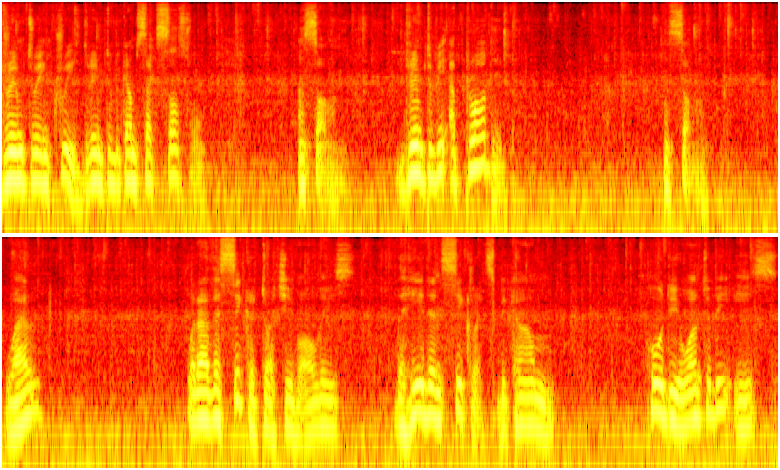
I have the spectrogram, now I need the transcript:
dream to increase dream to become successful and so on. Dream to be applauded and so on. Well what are the secret to achieve all these? The hidden secrets become who do you want to be is.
